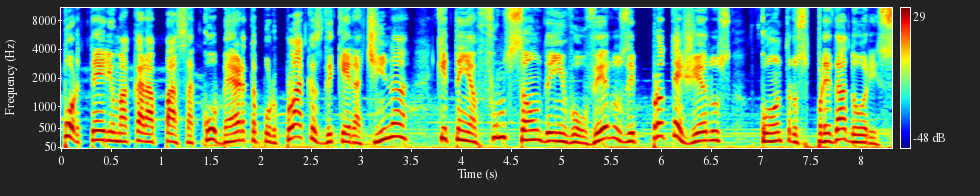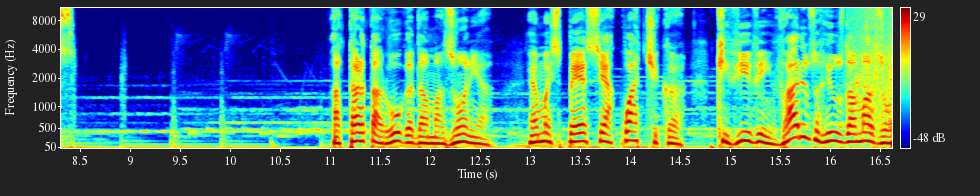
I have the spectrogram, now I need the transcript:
por terem uma carapaça coberta por placas de queratina que tem a função de envolvê-los e protegê-los contra os predadores. A tartaruga da Amazônia é uma espécie aquática que vive em vários rios da Amazônia.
